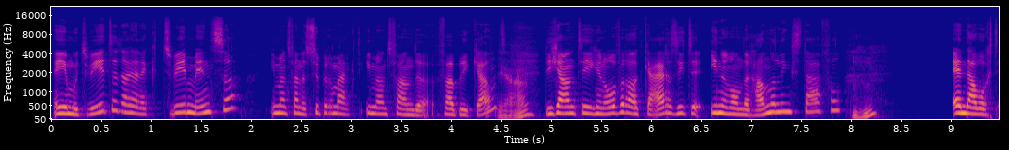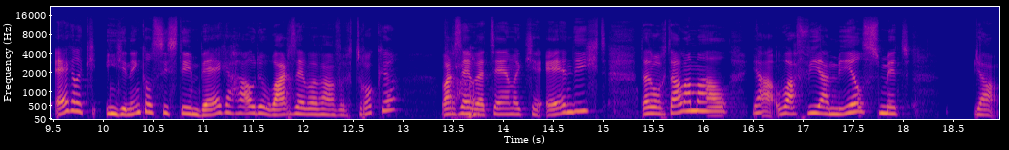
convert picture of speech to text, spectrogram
En je moet weten dat eigenlijk twee mensen iemand van de supermarkt, iemand van de fabrikant. Ja. Die gaan tegenover elkaar zitten in een onderhandelingstafel. Mhm. En dat wordt eigenlijk in geen enkel systeem bijgehouden. Waar zijn we van vertrokken? Waar zijn we uiteindelijk geëindigd? Dat wordt allemaal ja, wat via mails met ja,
